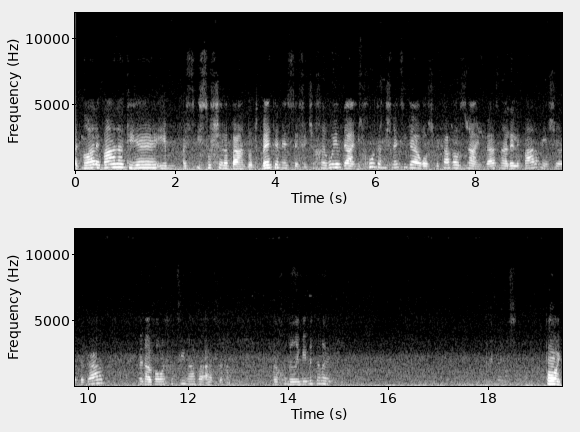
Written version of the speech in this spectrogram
התנועה למעלה תהיה עם איסוף של הבנדות, בטן נאספת, שחררו ידיים, ידחו אותה משני צידי הראש בקו האוזניים, ואז נעלה למעלה, ניישר את הגב, ונעבור לחצי נאווה אסנה. אנחנו מרימים את הרגל. פוינט.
